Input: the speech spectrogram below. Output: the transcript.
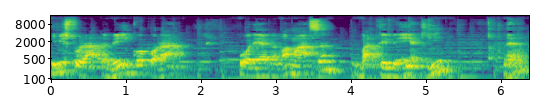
E misturar também, incorporar o orégano à massa, bater bem aqui, né?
